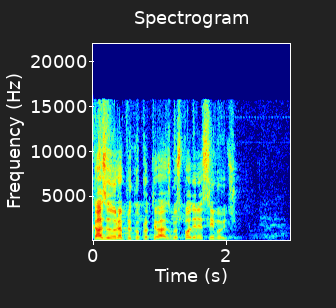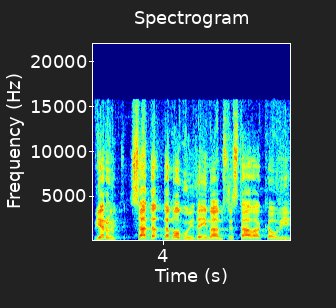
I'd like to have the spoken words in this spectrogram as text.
kazanu repliku protiv vas. Gospodine Simoviću, vjerujte, sad da, da mogu i da imam sredstava kao vi,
